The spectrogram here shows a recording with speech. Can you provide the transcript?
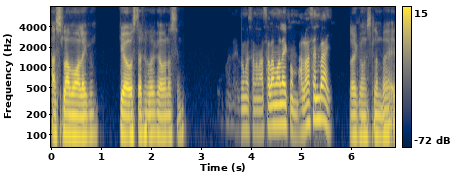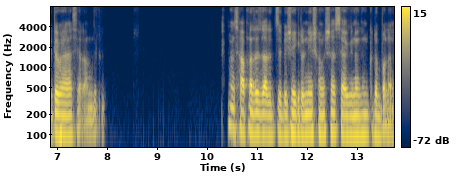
আসসালামু আলাইকুম। কি অবস্থা? সবার কেমন আছেন? ওয়ালাইকুম আসসালাম। আসসালামু আলাইকুম। ভালো আছেন ভাই? ওয়ালাইকুম আসসালাম ভাই। এই তো ভাই আছি আলহামদুলিল্লাহ। আচ্ছা আপনাদের যাদের যে বিষয়গুলো নিয়ে সমস্যা আছে একজন একজন করে বলেন।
